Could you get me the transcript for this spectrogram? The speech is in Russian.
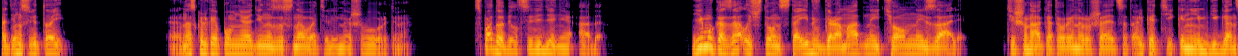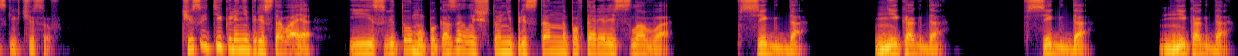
Один святой, э, насколько я помню, один из основателей нашего ордена, сподобился видения ада. Ему казалось, что он стоит в громадной темной зале, тишина которой нарушается только тиканьем гигантских часов. Часы тикали не переставая, и святому показалось, что непрестанно повторялись слова «всегда», «никогда», «всегда». Никогда,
